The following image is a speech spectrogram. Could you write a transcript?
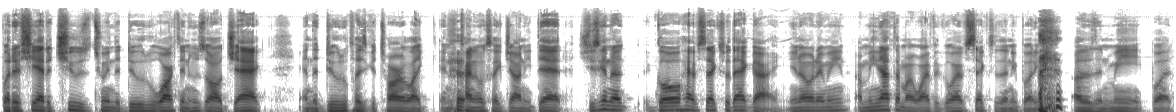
But if she had to choose between the dude who walked in who's all jacked and the dude who plays guitar like and kind of looks like Johnny Depp, she's gonna go have sex with that guy. You know what I mean? I mean, not that my wife would go have sex with anybody other than me, but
